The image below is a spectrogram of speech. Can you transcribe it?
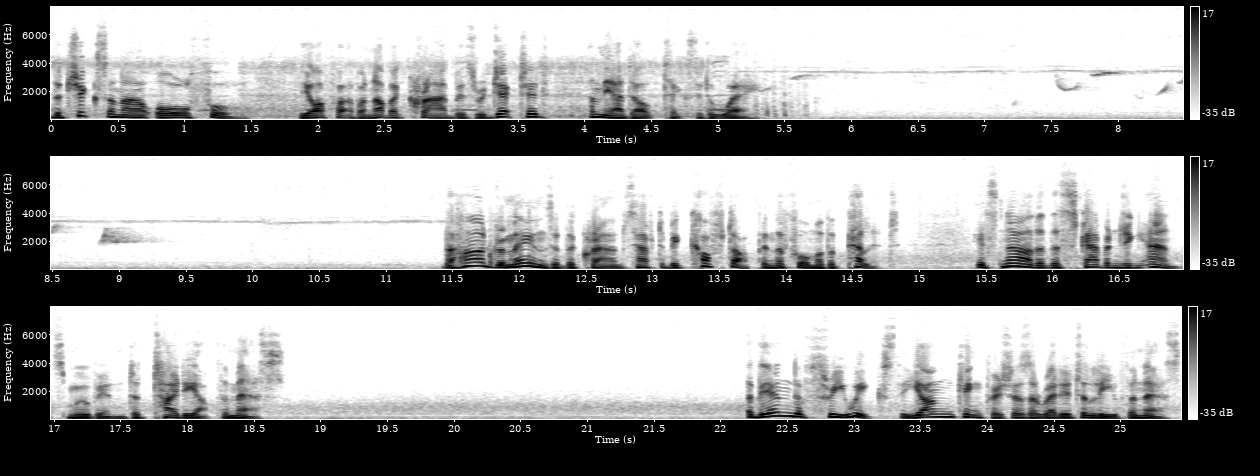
The chicks are now all full, the offer of another crab is rejected and the adult takes it away. The hard remains of the crabs have to be coughed up in the form of a pellet. It's now that the scavenging ants move in to tidy up the mess. At the end of three weeks, the young kingfishers are ready to leave the nest.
